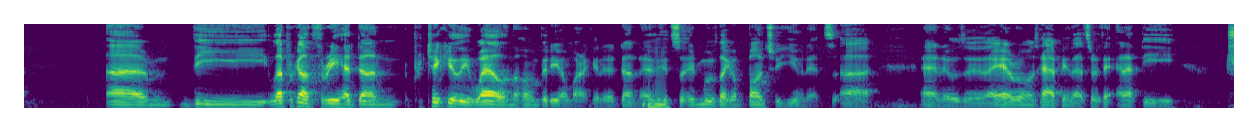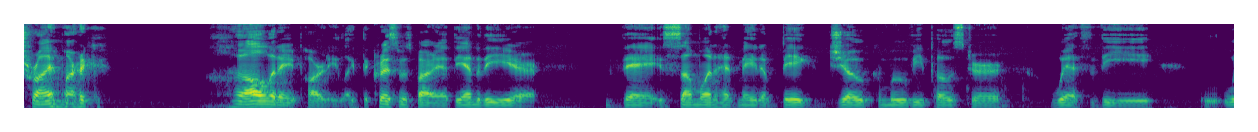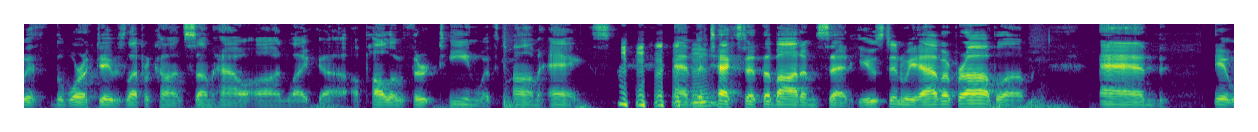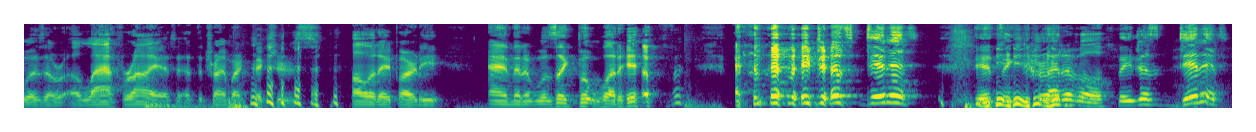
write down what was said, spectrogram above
um, the Leprechaun Three had done particularly well in the home video market. It had done. Mhm. It's it moved like a bunch of units. Uh, and it was uh, everyone was happy and that sort of thing. And at the Trimark holiday party, like the Christmas party at the end of the year, they someone had made a big joke movie poster with the with the Warwick Davis Leprechaun somehow on like uh, Apollo 13 with Tom Hanks, and the text at the bottom said, "Houston, we have a problem," and it was a, a laugh riot at the Trimark Pictures holiday party. and then it was like, but what if? And then they just did it. It's incredible. they just did it.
